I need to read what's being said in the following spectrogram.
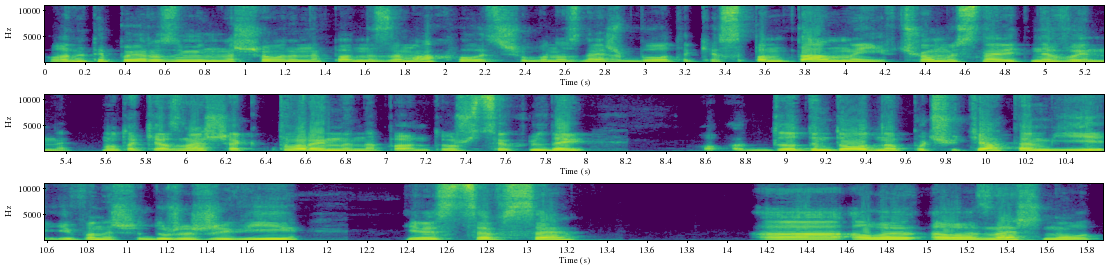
вони, типу, я розумію, на що вони, напевне, замахувалися, щоб воно, знаєш, було таке спонтанне і в чомусь навіть невинне. Ну, таке, знаєш, як тваринне, напевно. Тому що цих людей один до одного почуття там є, і вони ще дуже живі, і ось це все. А, Але, але, знаєш, ну,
